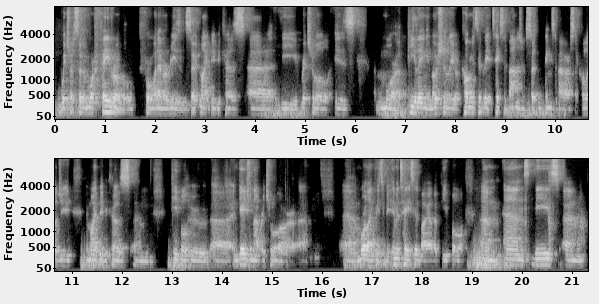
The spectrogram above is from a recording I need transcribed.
which are sort of more favorable for whatever reason. So it might be because uh, the ritual is more appealing emotionally or cognitively. It takes advantage of certain things about our psychology. It might be because um, people who uh, engage in that ritual are um, uh, more likely to be imitated by other people. Um, and these um,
